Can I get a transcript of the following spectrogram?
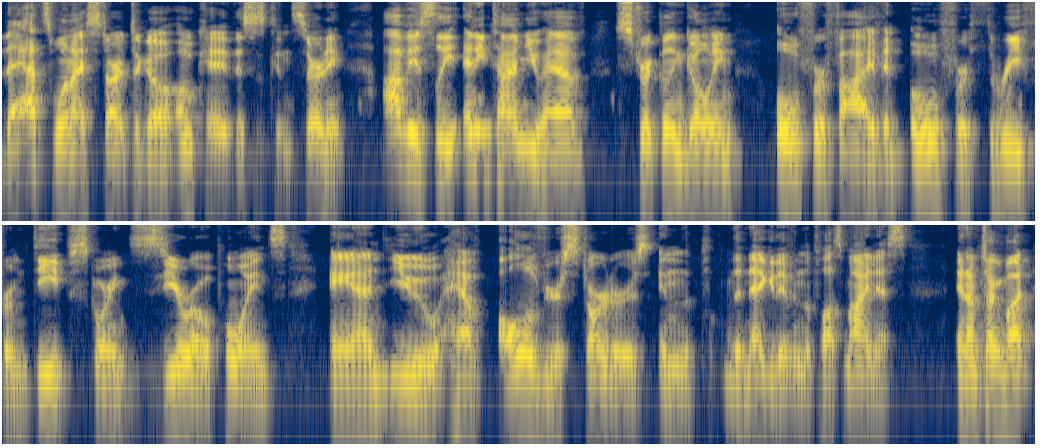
that's when I start to go, okay, this is concerning. Obviously, anytime you have Stricklen going 0 for 5 and 0 for 3 from deep, scoring zero points, and you have all of your starters in the, the negative and the plus minus, and I'm talking about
